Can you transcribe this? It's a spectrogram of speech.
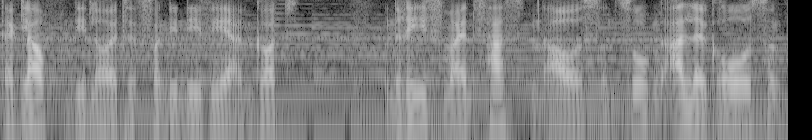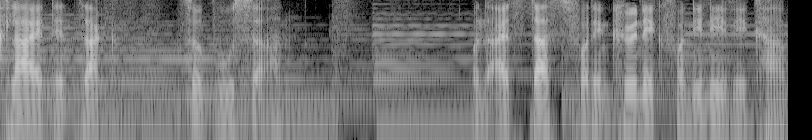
Da glaubten die Leute von Ninive an Gott und riefen ein Fasten aus und zogen alle, groß und klein, den Sack zur Buße an. Und als das vor den König von Ninive kam,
